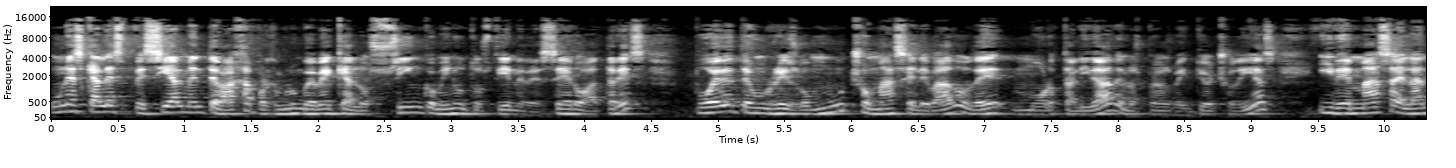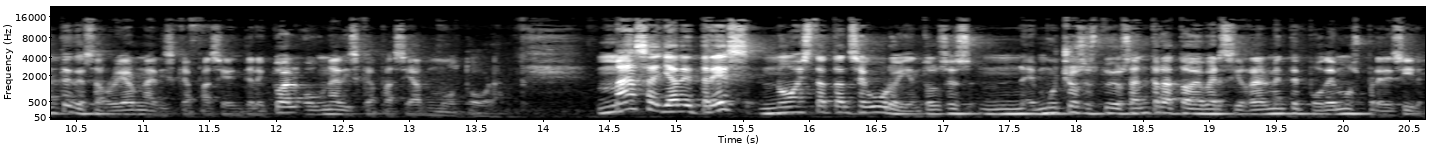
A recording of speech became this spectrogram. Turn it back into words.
Una escala especialmente baja, por ejemplo, un bebé que a los 5 minutos tiene de 0 a 3, puede tener un riesgo mucho más elevado de mortalidad en los primeros 28 días y de más adelante desarrollar una discapacidad intelectual o una discapacidad motora. Más allá de 3 no está tan seguro y entonces mm, muchos estudios han tratado de ver si realmente podemos predecir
